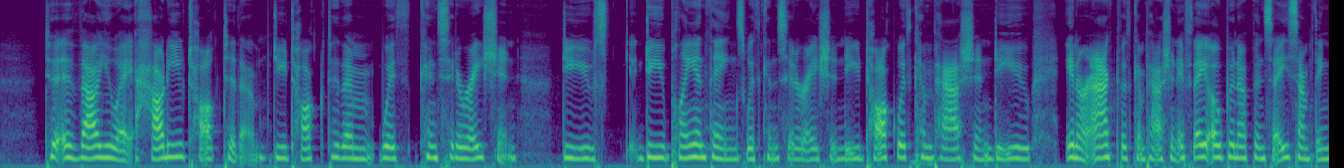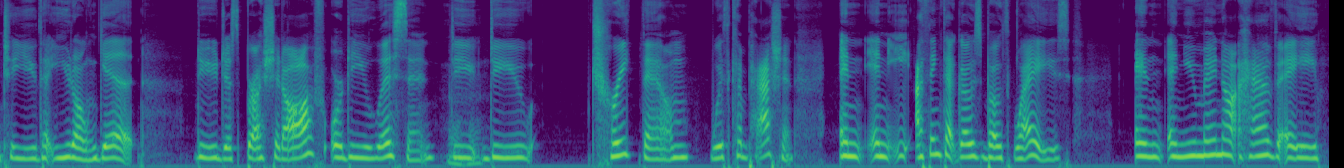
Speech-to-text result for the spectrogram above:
to evaluate how do you talk to them? Do you talk to them with consideration? Do you do you plan things with consideration? Do you talk with mm-hmm. compassion? Do you interact with compassion? If they open up and say something to you that you don't get, do you just brush it off or do you listen? Do you mm-hmm. do you treat them with compassion? and and I think that goes both ways. And and you may not have a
